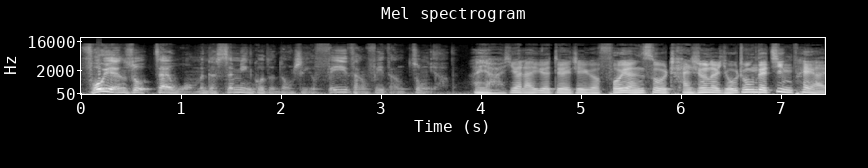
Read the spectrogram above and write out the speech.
氟元素在我们的生命过程中是一个非常非常重要的。哎呀，越来越对这个氟元素产生了由衷的敬佩啊！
